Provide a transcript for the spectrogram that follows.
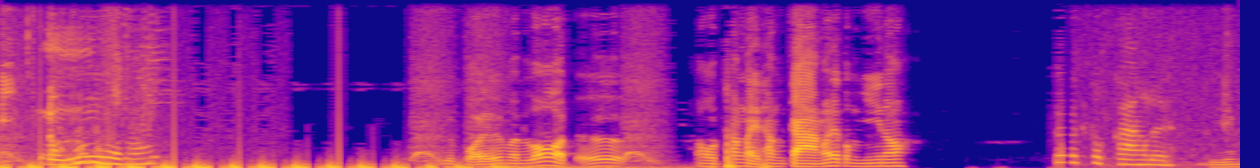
อีหนูซ้ อนอย่าปล่อยให้มันรอด เออ เอาทางไหนทางกลางก็ได้ตรงนี้เนาะก็ตรงกลางเลยบีม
